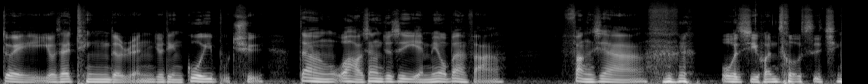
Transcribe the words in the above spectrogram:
对有在听的人有点过意不去，但我好像就是也没有办法放下 我喜欢做的事情，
